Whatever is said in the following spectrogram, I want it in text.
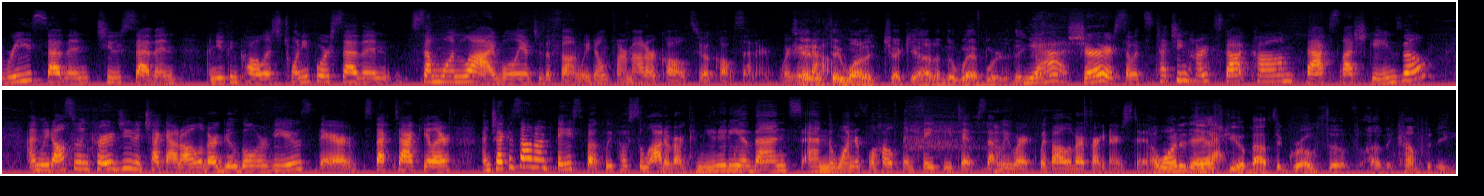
3727. And you can call us 24 7. Someone live will answer the phone. We don't farm out our calls to a call center. We're here And to if help. they want to check you out on the web, where do they go? Yeah, sure. So it's touchinghearts.com backslash Gainesville. And we'd also encourage you to check out all of our Google reviews. They're spectacular. And check us out on Facebook. We post a lot of our community events and the wonderful health and safety tips that we work with all of our partners to. I wanted to to ask get. you about the growth of uh, the company.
